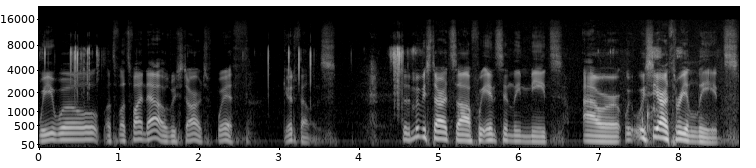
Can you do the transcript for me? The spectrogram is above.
we will. Let's let's find out as we start with Goodfellas. So the movie starts off. We instantly meet our. We, we see our three leads,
